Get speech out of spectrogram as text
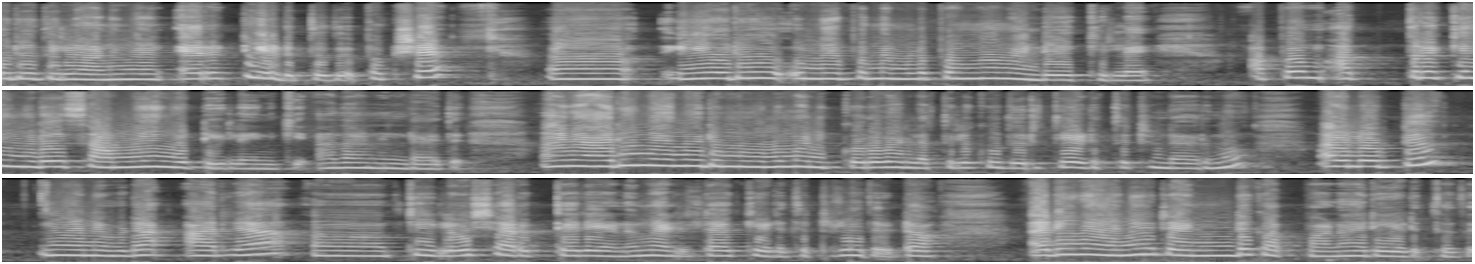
ഒരു ഇതിലാണ് ഞാൻ ഇരട്ടി എടുത്തത് പക്ഷേ ഈ ഒരു ഉണ്ണിയപ്പം നമ്മൾ പൊങ്ങാൻ വേണ്ടി വെക്കില്ലേ? അപ്പം അത്രയ്ക്ക് അങ്ങോട്ട് സമയം കിട്ടിയില്ല എനിക്ക്. അതാണ് ഉണ്ടായത്. അങ്ങനെ ആരും ഞാൻ ഒരു മൂന്ന് മണിക്കൂർ വെള്ളത്തിൽ കുതിർത്തി എടുത്തിട്ടുണ്ടായിരുന്നു അതിലോട്ട് ഞാനിവിടെ അര കിലോ ശർക്കരയാണ് മെൽട്ടാക്കി എടുത്തിട്ടുള്ളത് കേട്ടോ അരി ഞാൻ രണ്ട് കപ്പാണ് അരി എടുത്തത്.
